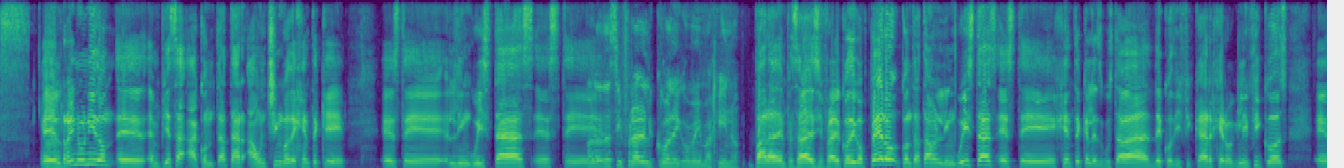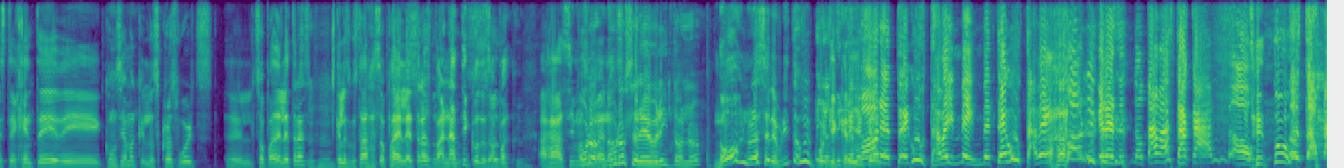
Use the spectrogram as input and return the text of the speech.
El Reino Unido eh, empieza a contratar a un chingo de gente que, este, lingüistas, este, Para descifrar el código, me imagino. para empezar a descifrar el código, pero contrataron lingüistas, este, gente que les gustaba decodificar jeroglíficos, este, gente de, ¿cómo se llama? Los crosswords, el sopa de letras, Ujú. que les gustaba la sopa de letras, fanáticos de sopa. Ajá, así más Puro, o menos. puro cerebrito, ¿no? No, no era cerebrito, güey, porque creían que... More, te gusta, ven, ven, ven, te gusta, ven, corre, que no estabas atacando. Sí, tú. Matando.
